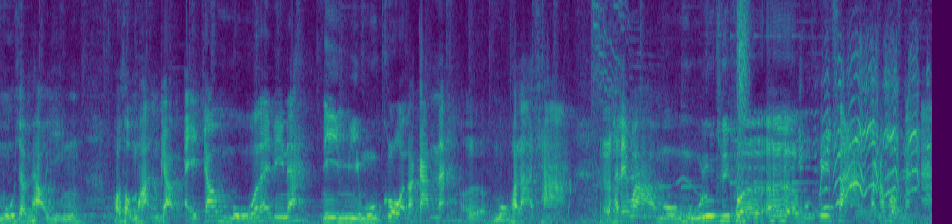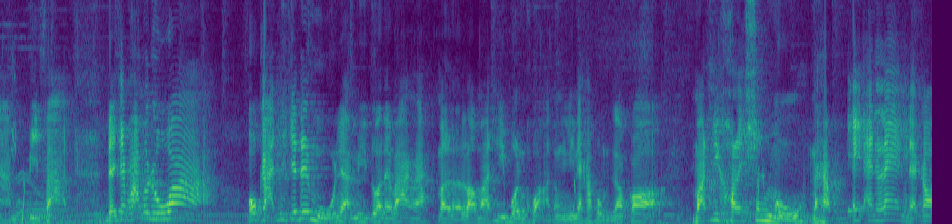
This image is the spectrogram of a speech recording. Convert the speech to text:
หมูชนเผ่าหญิงผสมพันธุ์กับไอ้เจ้าหมูอะไรดีนะนี่มีหมูโกรธแล้วกันนะเออหมูพระราชาเออเขาเรียกว่าหมูหมูลูซิเฟอร์เออหมูปีศาจนะครับผมนะอ่าหมูปีศาจเดี๋ยวจะพามาดูว่าโอกาสที่จะได้หมูเนี่ยมีตัวอะไรบ้างนะเออเรามาที่บนขวาตรงนี้นะครับผมแล้วก็ มาที่ collection หมูนะครับไออันแรกเนี่ยก็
